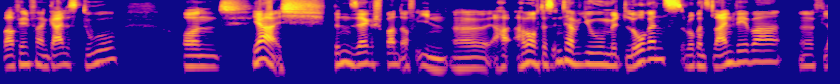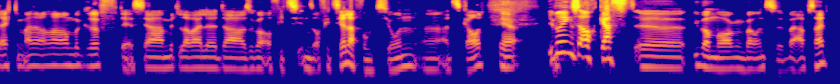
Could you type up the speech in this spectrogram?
War auf jeden Fall ein geiles Duo. Und ja, ich bin sehr gespannt auf ihn. Äh, habe auch das Interview mit Lorenz, Lorenz Leinweber, äh, vielleicht im einen oder anderen Begriff. Der ist ja mittlerweile da sogar offizie in offizieller Funktion äh, als Scout. Ja. Übrigens auch Gast äh, übermorgen bei uns äh, bei Upside.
